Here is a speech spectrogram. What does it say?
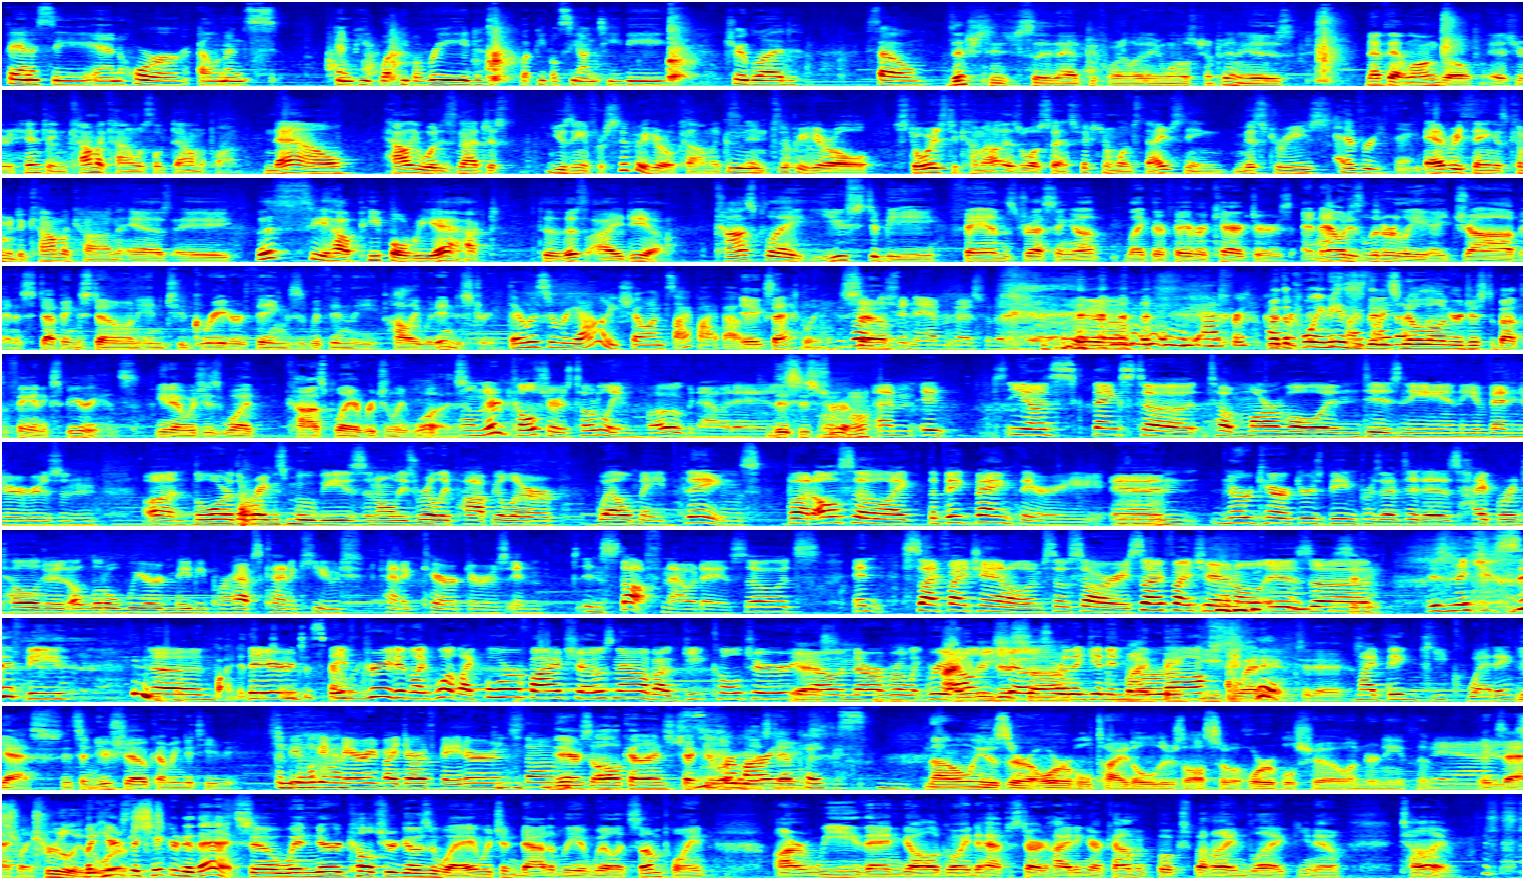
fantasy and horror elements in pe- what people read, what people see on TV, True Blood. So it's interesting to say that before I let anyone else jump in. Is not that long ago, as you're hinting, Comic Con was looked down upon. Now Hollywood is not just using it for superhero comics mm. and superhero stories to come out as well as science fiction ones. Now you're seeing mysteries. everything. Everything is coming to Comic Con as a let's see how people react to this idea. Cosplay used to be fans dressing up like their favorite characters, and now it is literally a job and a stepping stone into greater things within the Hollywood industry. There was a reality show on Sci-Fi about it. Exactly. Probably So, shouldn't advertise for that show. Ad for- but the point is, is that it's though. no longer just about the fan experience, you know, which is what cosplay originally was. well, nerd culture is totally in vogue nowadays. This is true. um, it you know it's thanks to to Marvel and Disney and the Avengers and uh, the Lord of the Rings movies and all these really popular, well-made things. But also like The Big Bang Theory and nerd characters being presented as hyper intelligent, a little weird, maybe perhaps kind of cute kind of characters in in stuff nowadays. So it's and Sci-Fi Channel. I'm so sorry. Sci-Fi Channel is uh, is making Syfy. Uh, they they're change the they've created like what like four or five shows now about geek culture, you Yes. know, and there are really reality shows saw where they get in my nerd big off. geek wedding today. My big geek wedding. Yes, it's a new show coming to TV. so Do people they get have- married by Darth Vader and stuff. There's all kinds. Check your Super local Mario listings. cakes. Not only is there a horrible title, there's also a horrible show underneath it. yeah, Exactly. It's truly But the here's worst. the kicker to that. So when nerd culture goes away, which undoubtedly it will at some point, are we then all going to have to start hiding our comic books behind like, you know, time?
